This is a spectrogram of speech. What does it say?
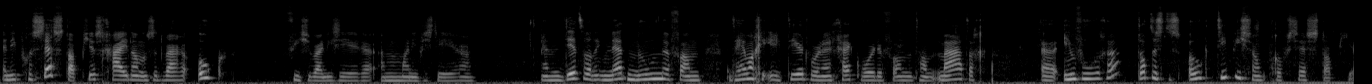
En die processtapjes ga je dan als het ware ook visualiseren en manifesteren. En dit wat ik net noemde van het helemaal geïrriteerd worden en gek worden van het handmatig uh, invoeren, dat is dus ook typisch zo'n processtapje.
